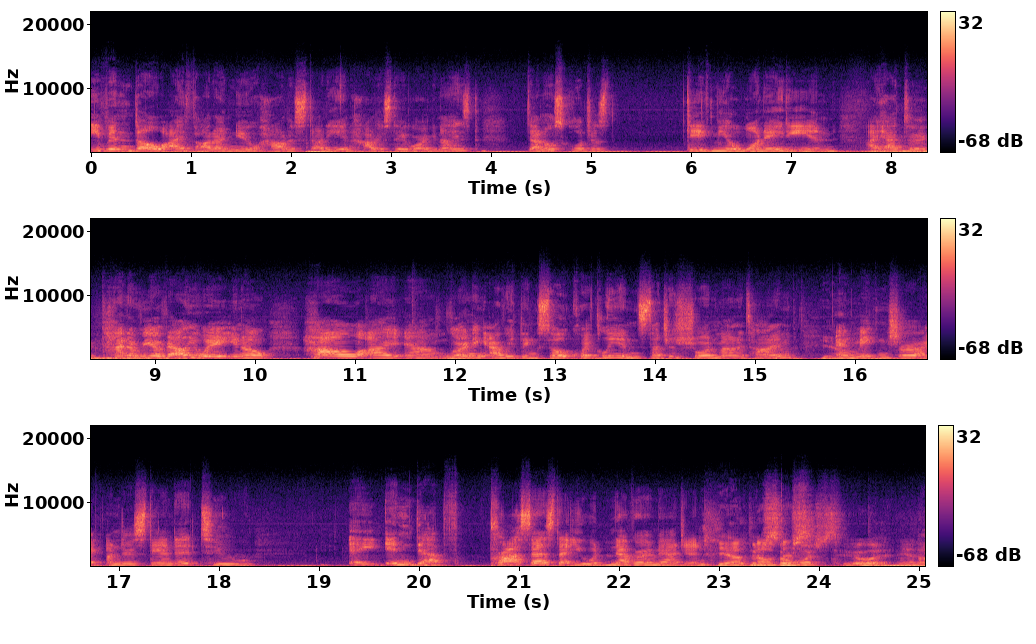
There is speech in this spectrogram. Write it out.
even though I thought I knew how to study and how to stay organized, dental school just gave me a 180 and I had to kind of reevaluate, you know, how I am learning everything so quickly in such a short amount of time Yeah. and making sure I understand it to a in-depth process that you would never imagine. Yeah. But no, there's so there's much to it, you know,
